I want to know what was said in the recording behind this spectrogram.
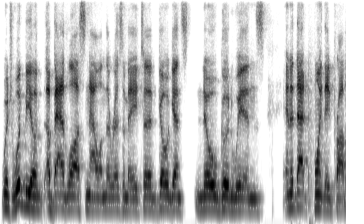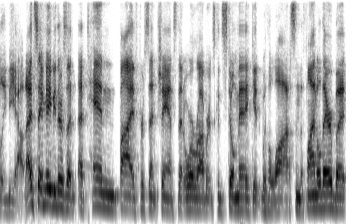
which would be a, a bad loss now on their resume to go against no good wins. And at that point, they'd probably be out. I'd say maybe there's a, a 10, 5% chance that Oral Roberts could still make it with a loss in the final there. But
